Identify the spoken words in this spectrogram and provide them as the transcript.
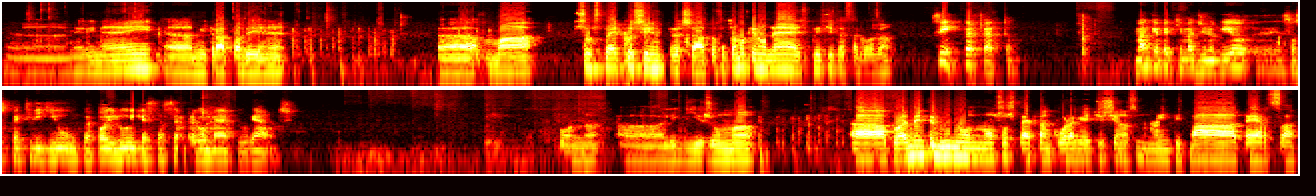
Eh, Nerinei eh, mi tratta bene, eh, ma sospetto sia interessato. Facciamo che non è esplicita sta cosa. Sì, perfetto. Ma anche perché immagino che io eh, sospetti di chiunque, poi lui che sta sempre con me, figuriamoci. con uh, l'Igisum. Uh, probabilmente lui non, non sospetta ancora che ci sia una- un'entità terza.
